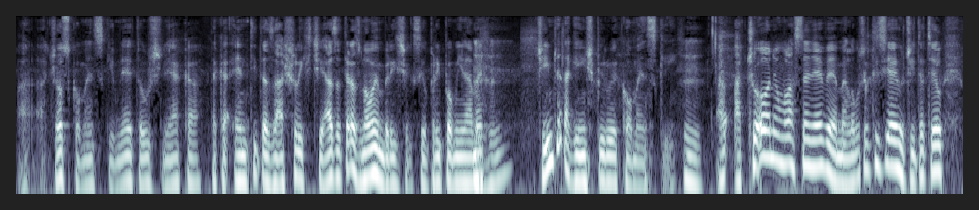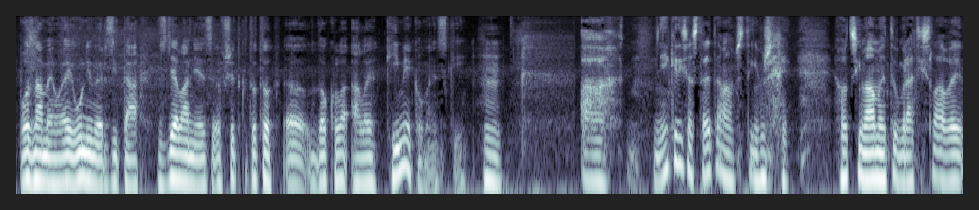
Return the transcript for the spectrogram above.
a, a čo s Komenským? Nie je to už nejaká taká entita zašlých čias. A teraz v novembri, však si ho pripomíname. Mm-hmm Čím ťa tak inšpiruje Komenský? Hmm. A, a čo o ňom vlastne nevieme? Lebo ty si aj jeho čitateľ, poznáme ho, aj univerzita, vzdelanie, všetko toto uh, dokola, ale kým je Komenský? Hmm. A niekedy sa stretávam s tým, že hoci máme tu v Bratislave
